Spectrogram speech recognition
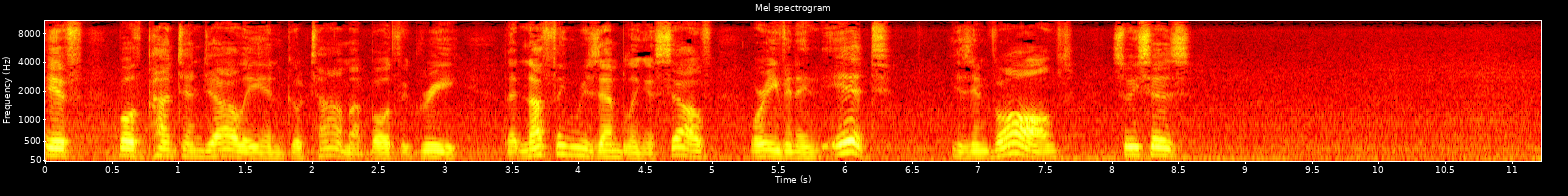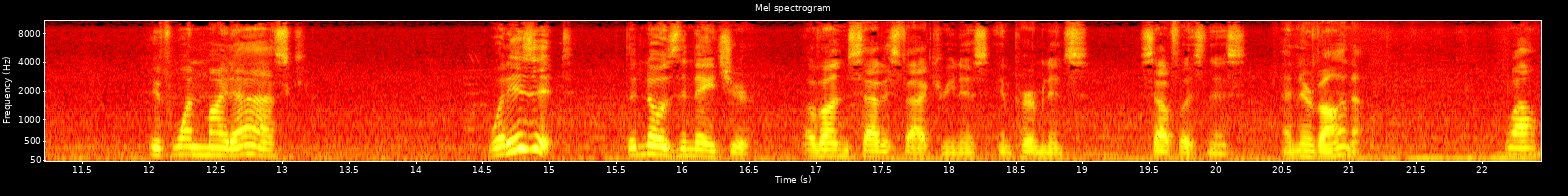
if both Patanjali and Gautama both agree that nothing resembling a self or even an it is involved. So he says, if one might ask, what is it that knows the nature of unsatisfactoriness, impermanence, selflessness, and nirvana? Well,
